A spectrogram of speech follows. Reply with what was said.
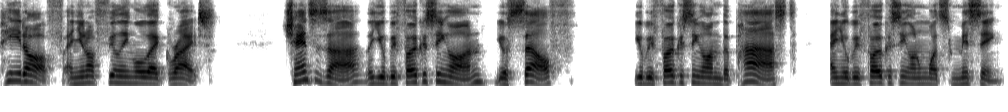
peed off and you're not feeling all that great. Chances are that you'll be focusing on yourself, you'll be focusing on the past, and you'll be focusing on what's missing.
